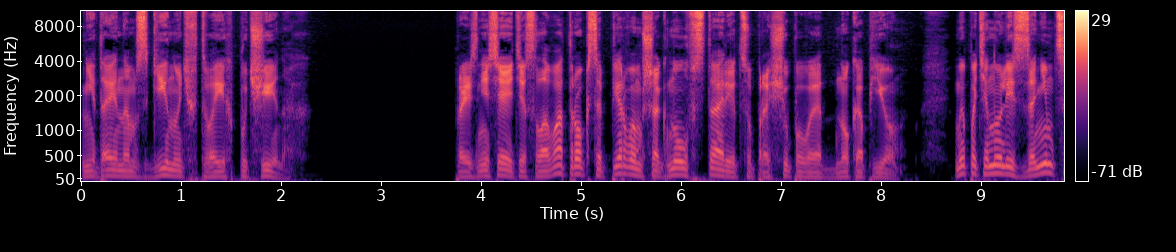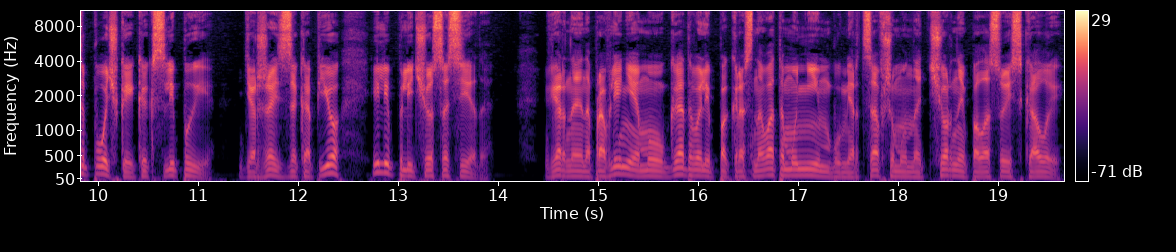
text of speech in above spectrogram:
Не дай нам сгинуть в твоих пучинах. Произнеся эти слова, Трокса первым шагнул в старицу, прощупывая дно копьем. Мы потянулись за ним цепочкой, как слепые, держась за копье или плечо соседа. Верное направление мы угадывали по красноватому нимбу, мерцавшему над черной полосой скалы,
